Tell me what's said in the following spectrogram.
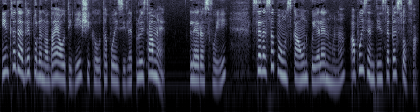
intră de-a dreptul în odaia Otiliei și căută poeziile lui Samen le răsfoi, se lăsă pe un scaun cu ele în mână, apoi se întinse pe sofa.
